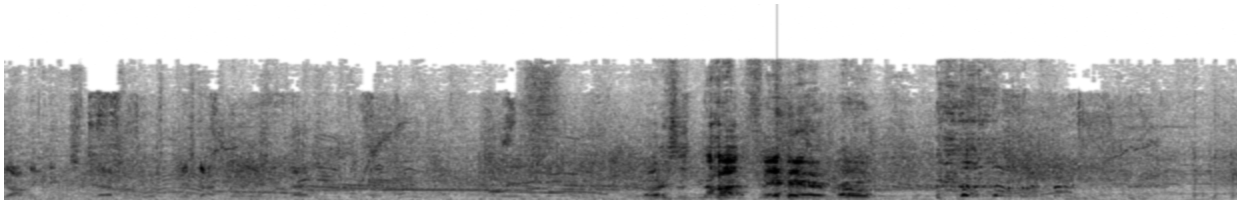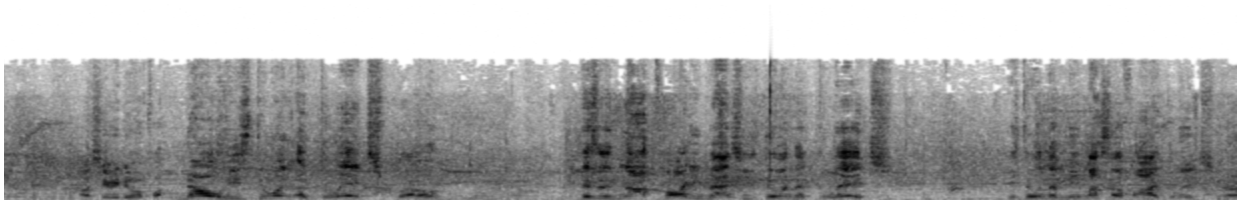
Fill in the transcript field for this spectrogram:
Yo, I'm the king of Super Dash. This guy's the king of. Bro, this is not fair, bro. should we do a part? No, he's doing a glitch, bro. This is not party match. He's doing a glitch. He's doing the me, myself, I glitch, bro.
